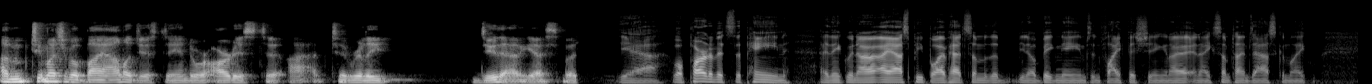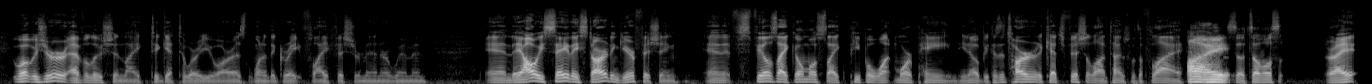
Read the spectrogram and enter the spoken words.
I'm too much of a biologist and or artist to uh, to really do that, I guess. But yeah, well, part of it's the pain. I think when I, I ask people, I've had some of the you know big names in fly fishing, and I and I sometimes ask them like, "What was your evolution like to get to where you are as one of the great fly fishermen or women?" And they always say they started in gear fishing, and it feels like almost like people want more pain, you know, because it's harder to catch fish a lot of times with a fly. I so it's almost right.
